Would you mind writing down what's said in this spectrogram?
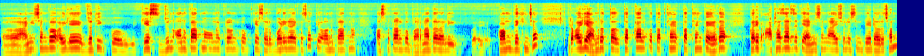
हामीसँग अहिले जति केस जुन अनुपातमा ओमेक्रोनको केसहरू बढिरहेको छ त्यो अनुपातमा अस्पतालको भर्ना दर अलि कम देखिन्छ। र अहिले हाम्रो त तत्कालको तथ्या तथ्याङ्क हेर्दा करिब आठ हजार जति हामीसँग आइसोलेसन बेडहरू छन्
